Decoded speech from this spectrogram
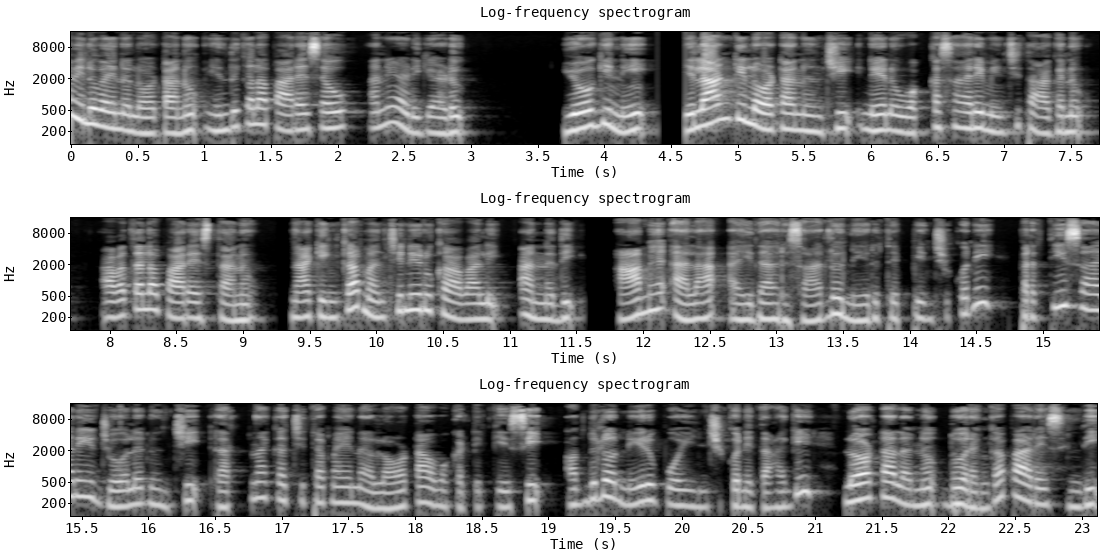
విలువైన లోటాను ఎందుకలా పారేశావు? అని అడిగాడు. యోగిని ఇలాంటి లోటా నుంచి నేను ఒక్కసారి మించి తాగను. అవతల పారేస్తాను. నాకింకా మంచినీరు కావాలి అన్నది. ఆమె అలా ఐదారు సార్లు నీరు తెప్పించుకొని ప్రతిసారి జోల నుంచి రత్న ఖచ్చితమైన లోటా ఒకటి తీసి అందులో నీరు పోయించుకొని తాగి లోటాలను దూరంగా పారేసింది.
